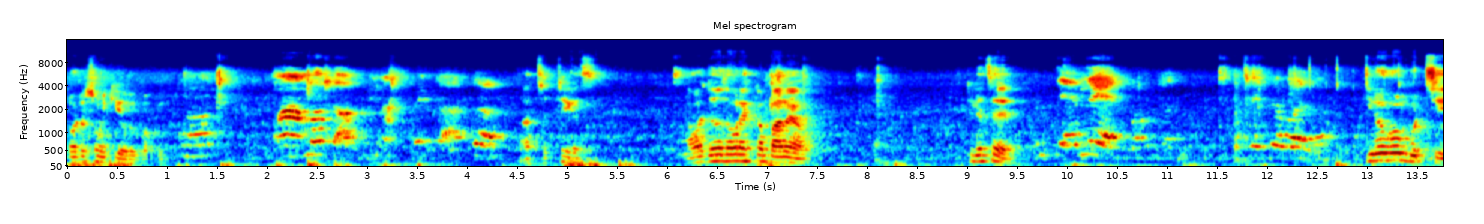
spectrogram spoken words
নয়টার সময় কি হবে কফি? আচ্ছা ঠিক আছে। আমার জন্য তখন এক কাপ বানাও। ঠিক আছে? কীরকম করছি?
